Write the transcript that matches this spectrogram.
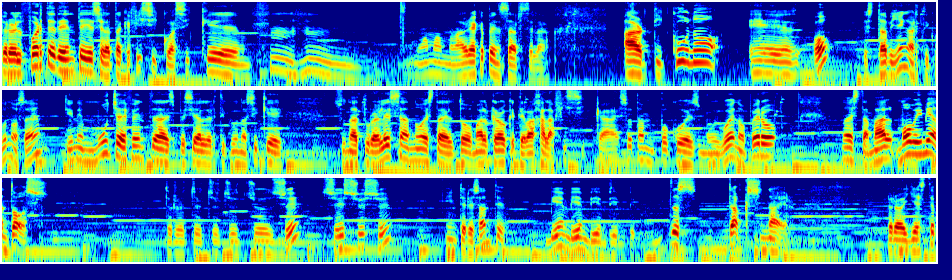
Pero el fuerte de Entei es el ataque físico, así que... Hmm, hmm, habría que pensársela. Articuno... Eh, oh, está bien Articuno, ¿sabes? Tiene mucha defensa especial Articuno, así que su naturaleza no está del todo mal. Creo que te baja la física. Eso tampoco es muy bueno, pero no está mal. Movimientos. Sí, sí, sí, sí. Interesante. Bien, bien, bien, bien. Duck Snyder. Pero y este.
